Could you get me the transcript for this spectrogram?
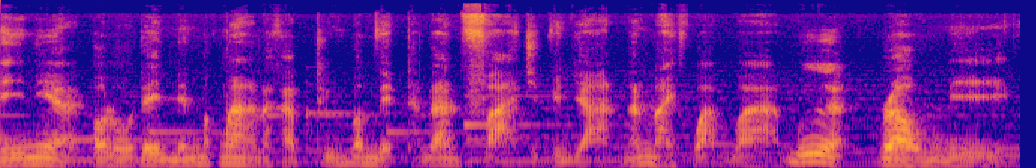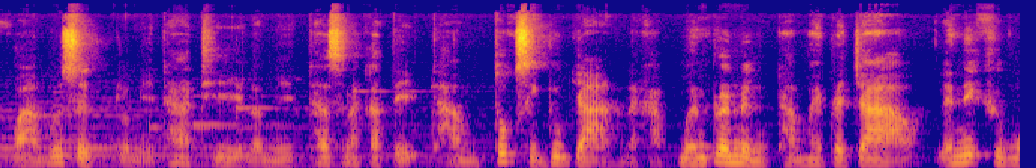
นี้เนี่ยเปาโลได้เน้นมากๆนะครับ ถึงบำเหน็จทางด้านฝ่ายจิตวิญญาณ นั้นหมายความว่าเมื่อเรามีความรู้สึกเรามีท่าที เรามีทัศนคติทำทุกสิ่งทุกอย่างนะครับ เหมือนประหนึ่งทำให้พระเจ้า และนี่คือโม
